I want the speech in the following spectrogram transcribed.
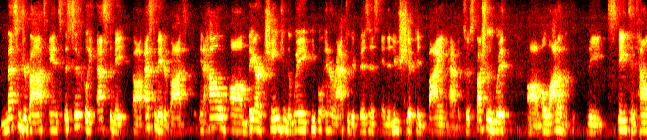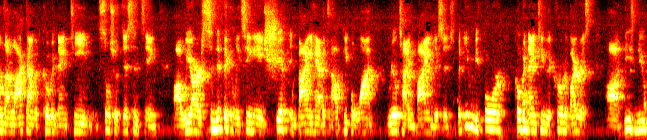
messenger bots and specifically estimate uh, estimator bots and how um, they are changing the way people interact with their business and the new shift in buying habits. So, especially with um, a lot of the states and towns on lockdown with COVID 19 and social distancing, uh, we are significantly seeing a shift in buying habits and how people want real time buying decisions. But even before COVID 19 the coronavirus, uh, these new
